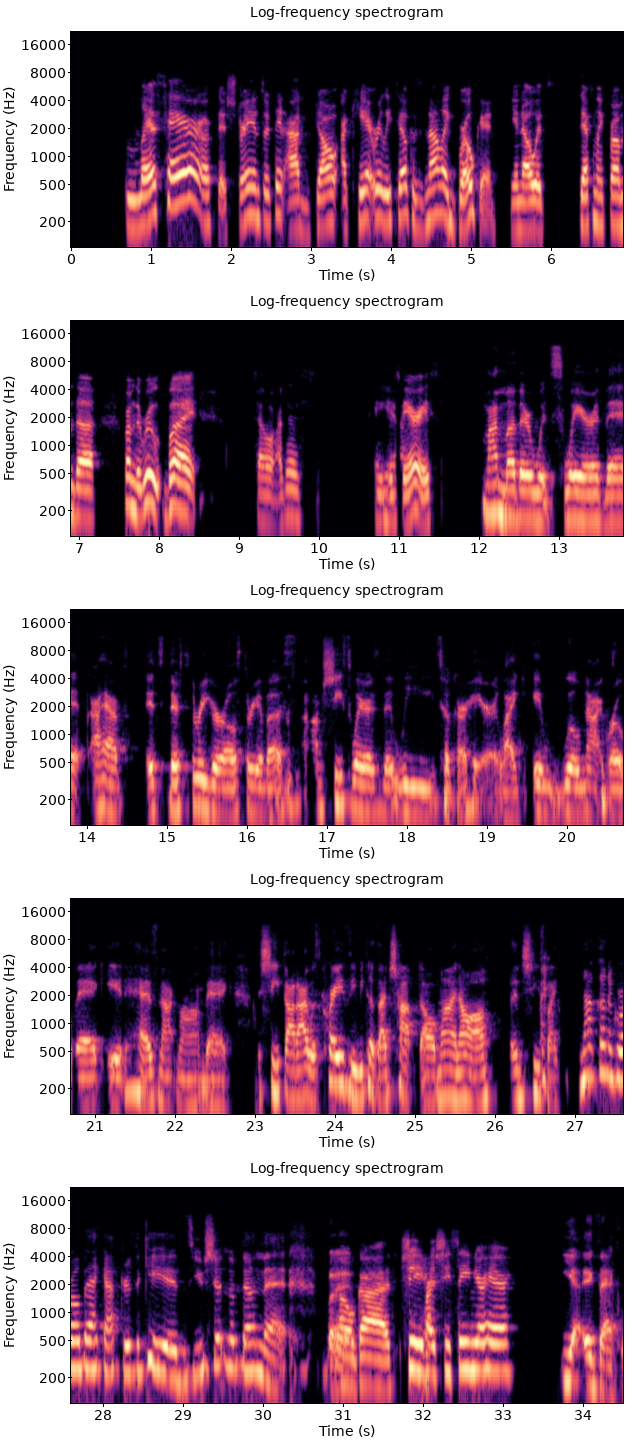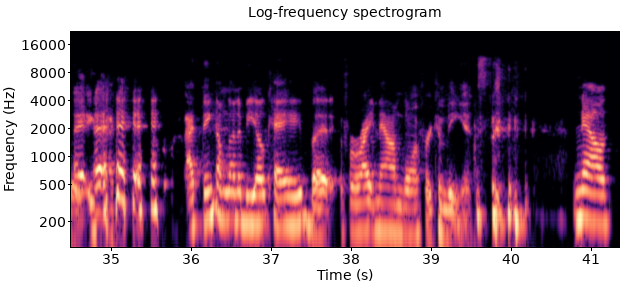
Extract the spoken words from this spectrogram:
less hair or if their strands are thin. I don't. I can't really tell because it's not like broken. You know, it's definitely from the from the root. But so I guess it yeah. just varies. My mother would swear that I have it's there's three girls, three of us. Mm-hmm. Um, she swears that we took her hair, like it will not grow back. It has not grown back. She thought I was crazy because I chopped all mine off, and she's like, "It's not gonna grow back after the kids. You shouldn't have done that." But oh God, she has she seen your hair? Yeah, exactly. exactly. I think I'm going to be okay, but for right now, I'm going for convenience. now,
